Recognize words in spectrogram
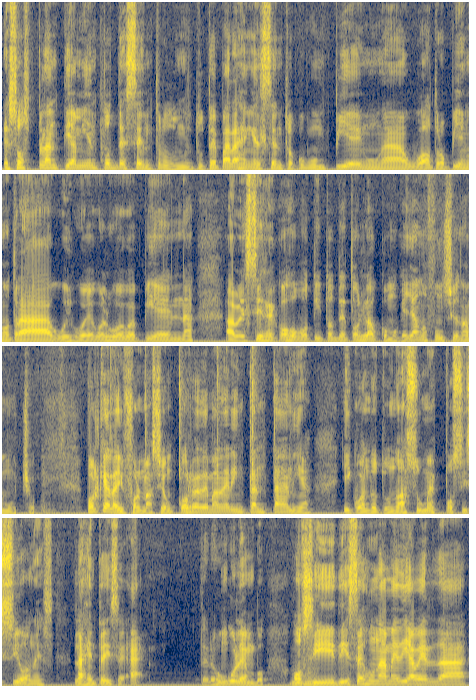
esos planteamientos de centro, donde tú te paras en el centro con un pie en un agua, otro pie en otra agua y juego el juego de piernas, a ver si recojo botitos de todos lados, como que ya no funciona mucho. Porque la información corre de manera instantánea y cuando tú no asumes posiciones, la gente dice, ah, tú eres un gulembo. O si dices una media verdad,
